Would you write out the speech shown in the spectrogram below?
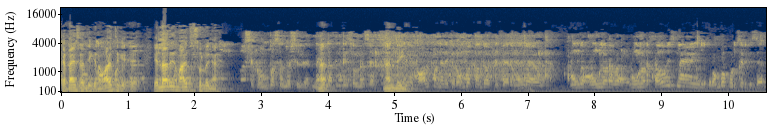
கட்டாயம் சந்திக்கிறேன் வாழ்த்துக்கு எல்லாருக்கும் வாழ்த்து சொல்லுங்க. சார் ரொம்ப சந்தோஷம் சார். நான் எல்லாத்துக்கிட்டே சொல்றேன் சார். நன்றி நீங்க கால் பண்ணதுக்கு ரொம்ப சந்தோஷம் சார். உங்க உங்க உங்களோட உங்களோட சர்வீஸ்லாம் எங்களுக்கு ரொம்ப பிடிச்சிருக்கு சார்.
